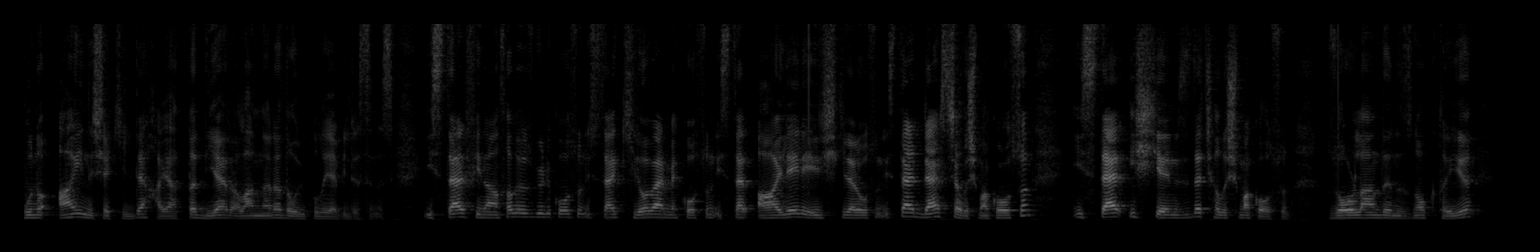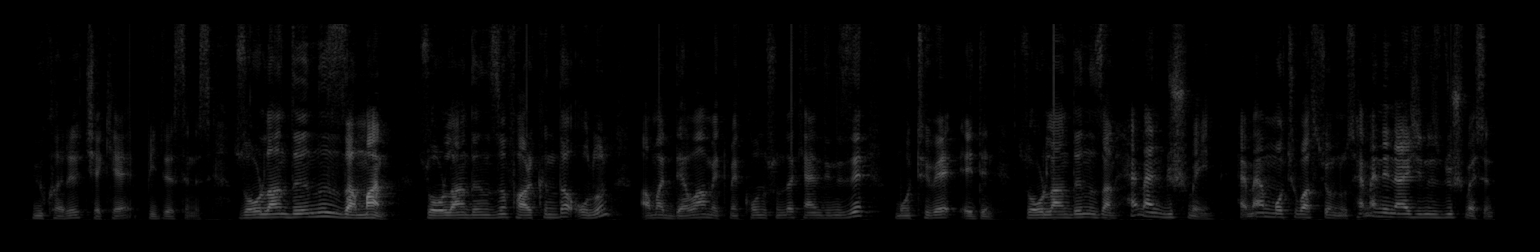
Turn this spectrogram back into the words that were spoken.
Bunu aynı şekilde hayatta diğer alanlara da uygulayabilirsiniz. İster finansal özgürlük olsun, ister kilo vermek olsun, ister aileyle ilişkiler olsun, ister ders çalışmak olsun, ister iş yerinizde çalışmak olsun. Zorlandığınız noktayı yukarı çekebilirsiniz. Zorlandığınız zaman zorlandığınızın farkında olun ama devam etmek konusunda kendinizi motive edin. Zorlandığınız an hemen düşmeyin. Hemen motivasyonunuz, hemen enerjiniz düşmesin.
